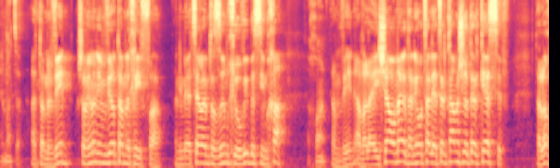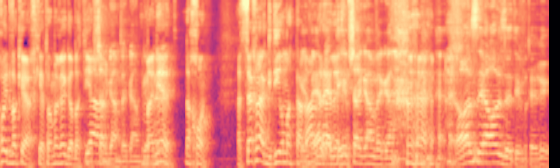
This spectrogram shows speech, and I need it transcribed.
אין מצב. אתה מבין? עכשיו אם אני מביא אותם לחיפה, אני מייצר להם תזרים חיובי בשמחה. נכון. אתה מבין? אבל האישה אומרת, אני רוצה לייצר כמה שיותר כסף. אתה לא יכול להתווכח, כי אתה אומר, רגע, בת ים... אפשר גם וגם, גברת. נכון. אז צריך להגדיר מטרה גברת, אי וללכת. אפשר גם וגם. או זה או זה, תבחרי.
